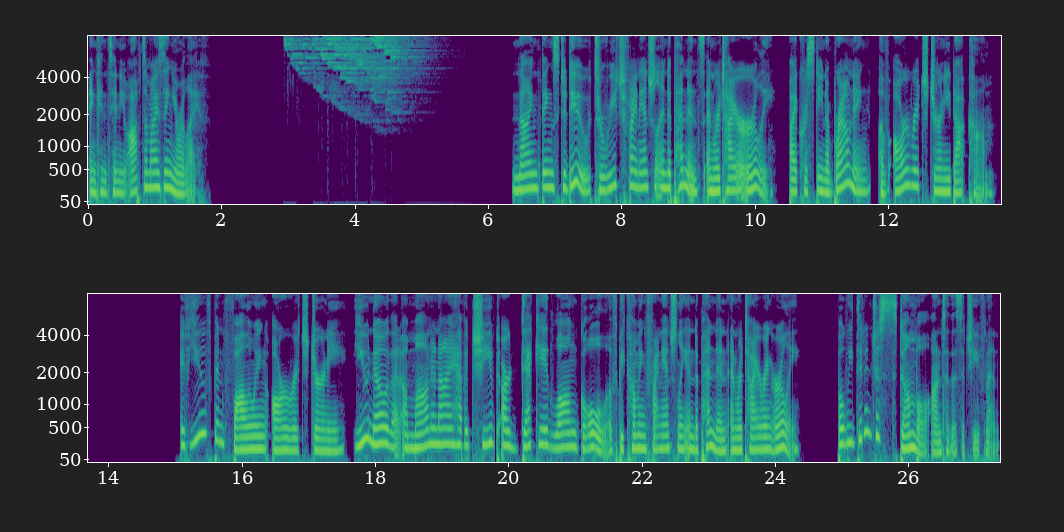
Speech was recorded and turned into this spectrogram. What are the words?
and continue optimizing your life. Nine Things to Do to Reach Financial Independence and Retire Early by Christina Browning of ourrichjourney.com. If you've been following Our Rich Journey, you know that Amon and I have achieved our decade long goal of becoming financially independent and retiring early. But we didn't just stumble onto this achievement.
